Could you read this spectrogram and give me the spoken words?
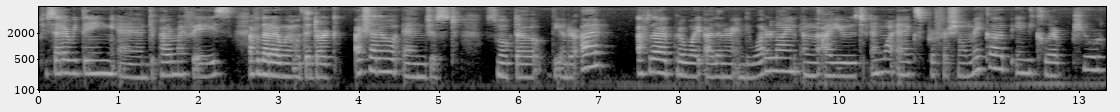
to set everything and to powder my face. After that, I went with a dark eyeshadow and just smoked out the under eye. After that, I put a white eyeliner in the waterline and I used NYX Professional Makeup in the color Pure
